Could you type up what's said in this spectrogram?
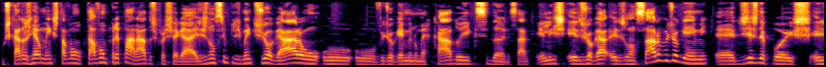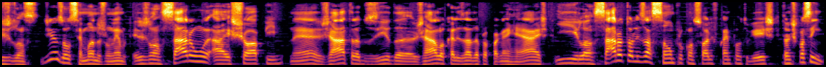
os caras realmente estavam preparados pra chegar. Eles não simplesmente jogaram o, o videogame no mercado e que se dane, sabe? Eles eles jogaram, eles lançaram o videogame, é, dias depois, eles lançaram, dias ou semanas, não lembro. Eles lançaram a eShop, né, já traduzida, já localizada pra pagar em reais e lançaram a atualização pro console ficar em português. Então, tipo assim,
